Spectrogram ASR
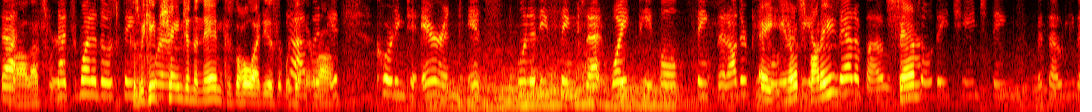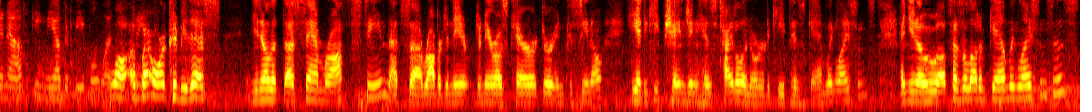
That Wow, that's weird. that's one of those things. Because we keep where- changing the name because the whole idea is that we're Yeah, getting it but wrong. it's according to Aaron, it's one of these things that white people think that other people Hey, you know what's funny? upset about, and Sam- so they change things without even asking the other people what. Well, uh, but, or it could be this. You know that uh, Sam Rothstein, that's uh, Robert De, Niro, De Niro's character in Casino, he had to keep changing his title in order to keep his gambling license. And you know who else has a lot of gambling licenses?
